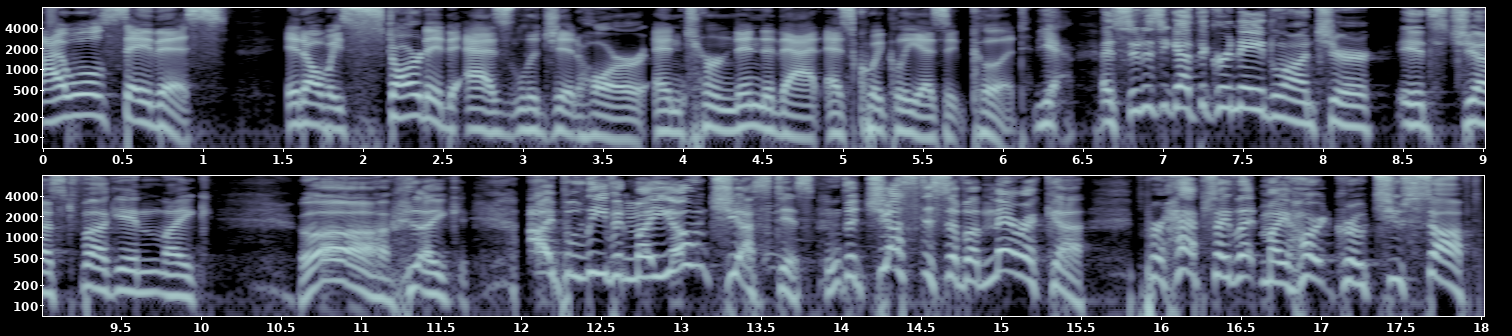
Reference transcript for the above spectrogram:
I will say this. It always started as legit horror and turned into that as quickly as it could. Yeah. As soon as you got the grenade launcher, it's just fucking like, oh, like, I believe in my own justice, the justice of America. Perhaps I let my heart grow too soft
